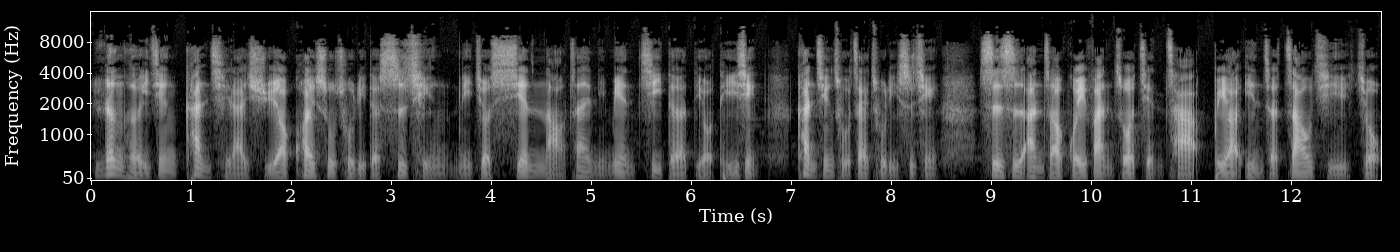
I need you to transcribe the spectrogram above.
任何一件看起来需要快速处理的事情，你就先脑在里面记得有提醒，看清楚再处理事情，事事按照规范做检查，不要因着着急就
